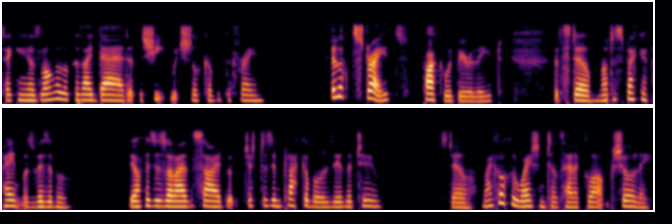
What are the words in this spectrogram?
taking as long a look as I dared at the sheet which still covered the frame. It looked straight, Parker would be relieved, but still not a speck of paint was visible. The officers on either side looked just as implacable as the other two. Still, Michael could wait until ten o'clock, surely.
